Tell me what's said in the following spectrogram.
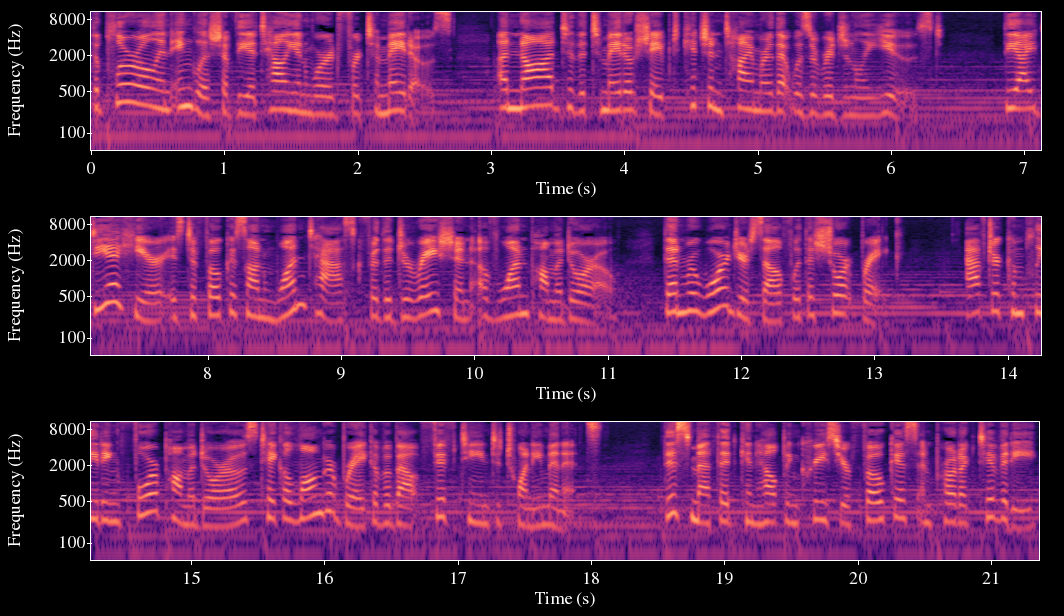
the plural in English of the Italian word for tomatoes, a nod to the tomato-shaped kitchen timer that was originally used. The idea here is to focus on one task for the duration of one Pomodoro, then reward yourself with a short break. After completing four Pomodoros, take a longer break of about 15 to 20 minutes. This method can help increase your focus and productivity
